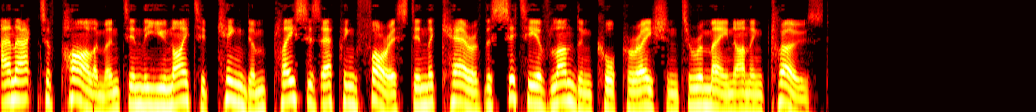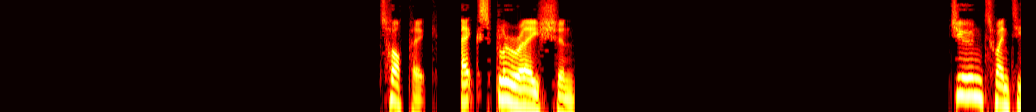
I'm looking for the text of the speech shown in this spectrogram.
An Act of Parliament in the United Kingdom places Epping Forest in the care of the City of London Corporation to remain unenclosed. Topic: Exploration June 22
